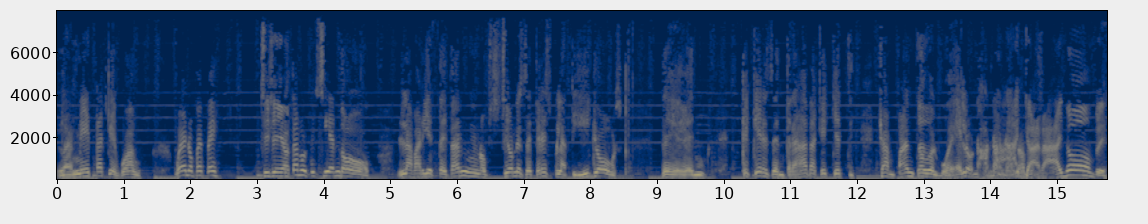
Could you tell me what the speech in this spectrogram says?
La neta que guau. Bueno, Pepe, Sí, señor. estamos diciendo la variedad, dan opciones de tres platillos, de ¿qué quieres de entrada? ¿Qué quieres? Champán todo el vuelo. No, no, no, Ay, no. caray, no, hombre.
